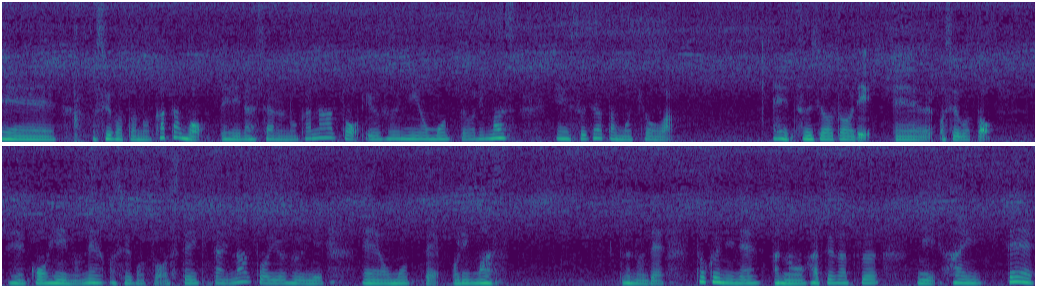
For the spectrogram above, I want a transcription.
えー、お仕事の方も、えいらっしゃるのかなというふうに思っております、えスジャタも今日は、え通常通り、えお仕事、えコーヒーのねお仕事をしていきたいなというふうに、え思っております。なので特にねあの8月に入って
